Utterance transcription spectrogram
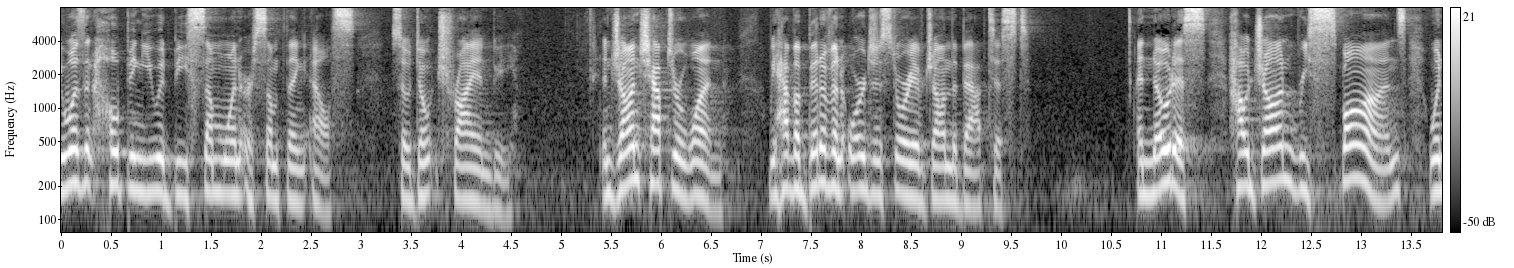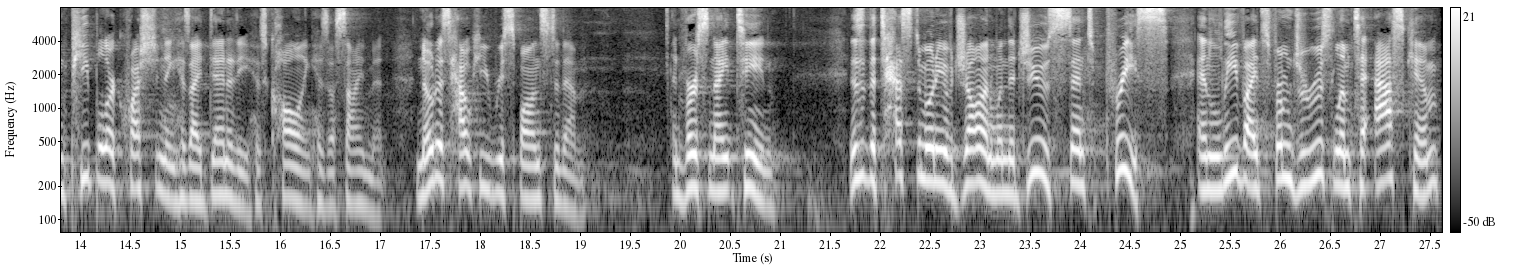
He wasn't hoping you would be someone or something else, so don't try and be. In John chapter 1, we have a bit of an origin story of John the Baptist. And notice how John responds when people are questioning his identity, his calling, his assignment. Notice how he responds to them. In verse 19, this is the testimony of John when the Jews sent priests and Levites from Jerusalem to ask him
